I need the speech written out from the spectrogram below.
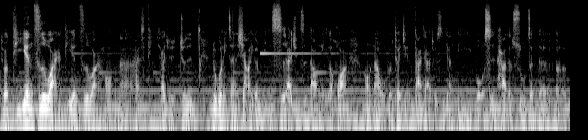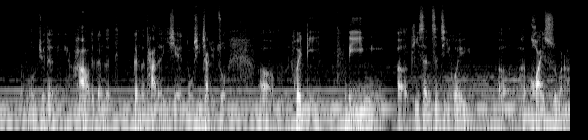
就体验之外，体验之外，哈，那还是提一下，就是就是，如果你真的想要一个名师来去指导你的话，哦，那我会推荐大家就是杨定一博士他的书，真的，呃，我觉得你好好的跟着。跟着他的一些东西下去做，呃，会离离你呃提升自己会呃很快速啊，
